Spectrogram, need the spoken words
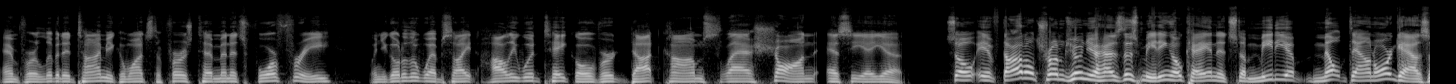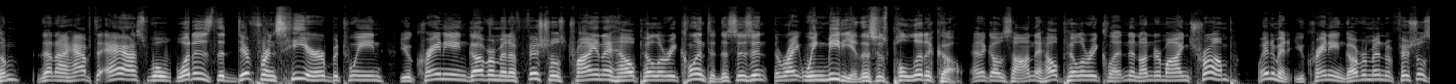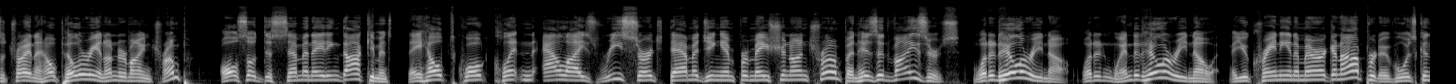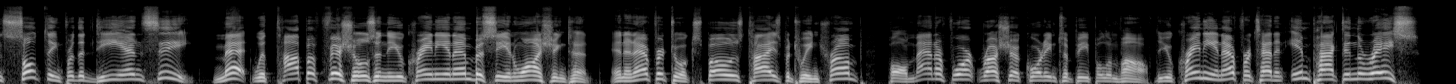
And for a limited time, you can watch the first 10 minutes for free when you go to the website hollywoodtakeover.com slash Sean, S-E-A-N. So if Donald Trump Jr. has this meeting, okay, and it's a media meltdown orgasm, then I have to ask, well, what is the difference here between Ukrainian government officials trying to help Hillary Clinton? This isn't the right wing media. This is Politico. And it goes on to help Hillary Clinton and undermine Trump. Wait a minute. Ukrainian government officials are trying to help Hillary and undermine Trump? also disseminating documents. They helped, quote, Clinton allies research damaging information on Trump and his advisors. What did Hillary know? What did, when did Hillary know it? A Ukrainian American operative who was consulting for the DNC met with top officials in the Ukrainian embassy in Washington in an effort to expose ties between Trump Paul Manafort, Russia, according to people involved. The Ukrainian efforts had an impact in the race.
